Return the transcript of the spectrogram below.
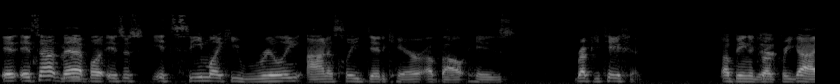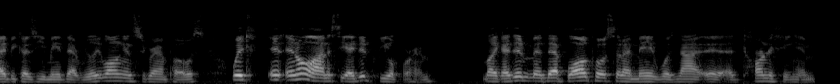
It, it's not that, but it's just it seemed like he really, honestly, did care about his reputation of being a drug-free guy because he made that really long Instagram post. Which, in, in all honesty, I did feel for him. Like I didn't, that blog post that I made was not uh, tarnishing him.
